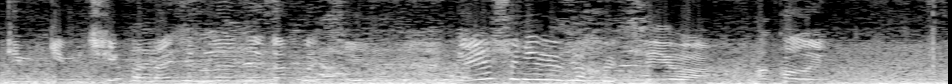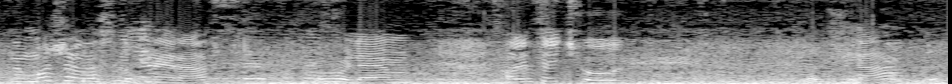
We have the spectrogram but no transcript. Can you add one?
в кім-кімчі вона зі мною не захотіла. Ну, я сьогодні не захотіла. А коли? Ну, може, наступний раз погуляємо. Ви це чули. Да.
